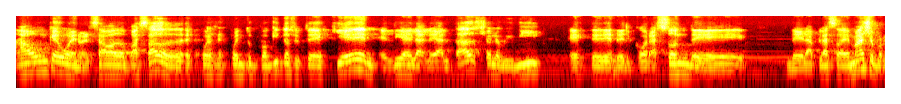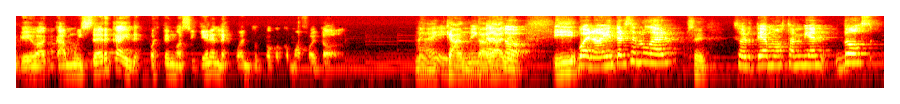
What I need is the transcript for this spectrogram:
Aunque bueno, el sábado pasado, después les cuento un poquito si ustedes quieren, el Día de la Lealtad, yo lo viví este, desde el corazón de, de la Plaza de Mayo, porque iba acá muy cerca y después tengo, si quieren, les cuento un poco cómo fue todo. Me Ay, encanta, me dale. Y Bueno, y en tercer lugar, sí, sorteamos también dos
